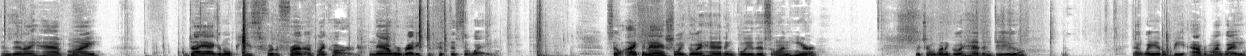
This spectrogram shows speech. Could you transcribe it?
And then I have my diagonal piece for the front of my card. Now we're ready to put this away. So I can actually go ahead and glue this on here, which I'm going to go ahead and do. That way it'll be out of my way.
